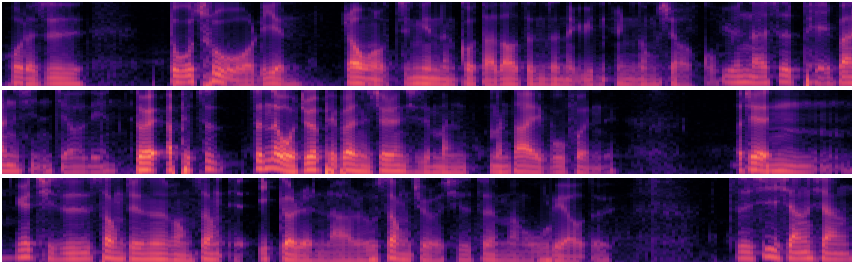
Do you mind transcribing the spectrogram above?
或者是督促我练，让我今天能够达到真正的运运动效果。原来是陪伴型教练，对啊，陪这真的，我觉得陪伴型教练其实蛮蛮大一部分的，而且嗯，因为其实上健身房上一个人啦，然后上久了，其实真的蛮无聊的，仔细想想，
